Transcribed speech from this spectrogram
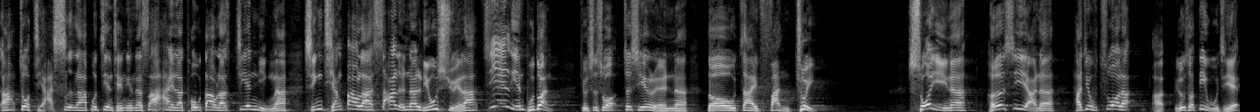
啊，做假事啦，不见前年的杀害啦、偷盗啦、奸淫啦、行强暴啦、杀人啦、流血啦，接连不断。就是说，这些人呢，都在犯罪。所以呢，何西亚呢，他就做了啊，比如说第五节，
